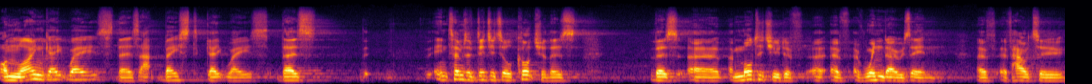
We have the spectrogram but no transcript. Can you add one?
online gateways, there's app based gateways, there's, in terms of digital culture, there's, there's a, a multitude of, of, of, windows in of, of how to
